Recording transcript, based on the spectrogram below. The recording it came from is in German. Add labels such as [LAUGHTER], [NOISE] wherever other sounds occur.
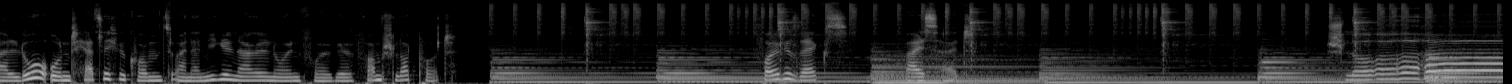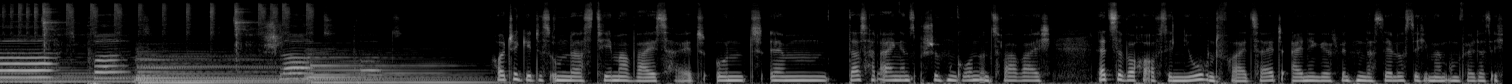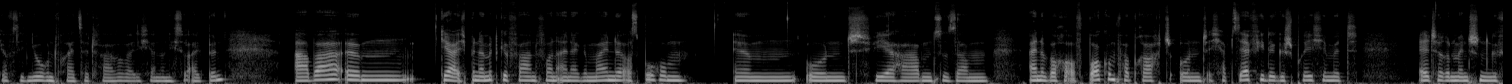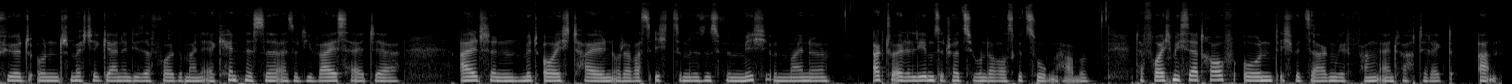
Hallo und herzlich willkommen zu einer niegelnagelneuen Folge vom Schlottpot. Folge 6 Weisheit. Schlottpot. Schlottpot. Heute geht es um das Thema Weisheit und ähm, das hat einen ganz bestimmten Grund und zwar war ich letzte Woche auf Seniorenfreizeit. Einige finden das sehr lustig in meinem Umfeld, dass ich auf Seniorenfreizeit fahre, weil ich ja noch nicht so alt bin. Aber ähm, ja, ich bin da mitgefahren von einer Gemeinde aus Bochum ähm, und wir haben zusammen eine Woche auf Borkum verbracht und ich habe sehr viele Gespräche mit älteren Menschen geführt und möchte gerne in dieser Folge meine Erkenntnisse, also die Weisheit der Alten mit euch teilen oder was ich zumindest für mich und meine aktuelle Lebenssituation daraus gezogen habe. Da freue ich mich sehr drauf und ich würde sagen, wir fangen einfach direkt an.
